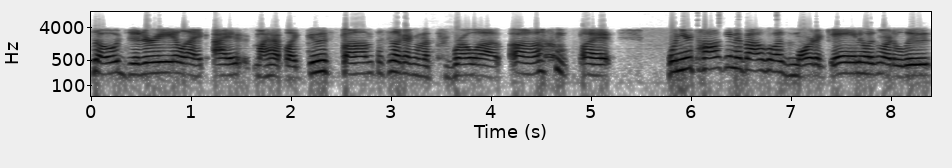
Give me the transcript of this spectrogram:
so jittery. Like I might have like goosebumps. I feel like I'm gonna throw up. Um, but when you're talking about who has more to gain, who has more to lose,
